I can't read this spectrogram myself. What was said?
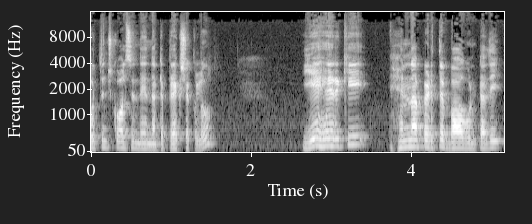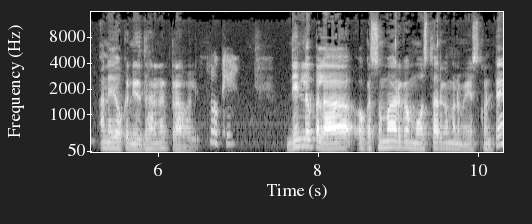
గుర్తుంచుకోవాల్సింది ఏంటంటే ప్రేక్షకులు ఏ హెయిర్కి హెన్నా పెడితే బాగుంటుంది అనేది ఒక నిర్ధారణకు రావాలి. ఓకే. దీని లోపల ఒక సుమారుగా మోస్తారుగా మనం వేసుకుంటే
